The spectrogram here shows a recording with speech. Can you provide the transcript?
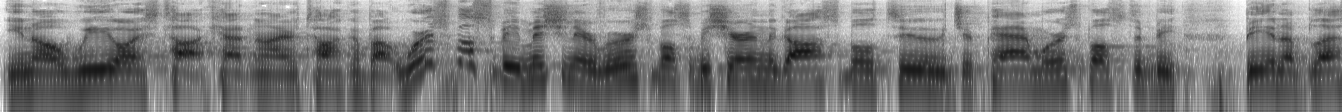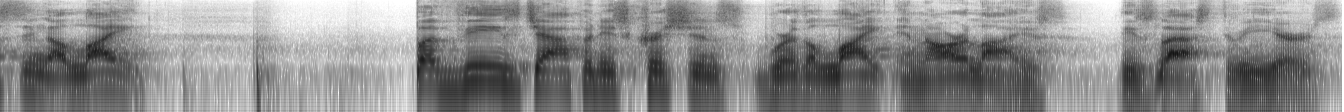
you know, we always talk, Kat and I talk about, we're supposed to be missionary. We're supposed to be sharing the gospel to Japan. We're supposed to be being a blessing, a light. But these Japanese Christians were the light in our lives these last three years.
